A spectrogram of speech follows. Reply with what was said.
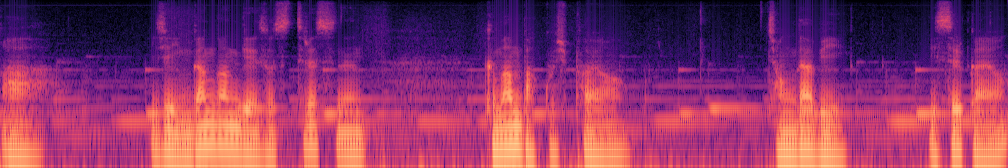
아, 이제 인간관계에서 스트레스는 그만 받고 싶어요. 정답이 있을까요?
